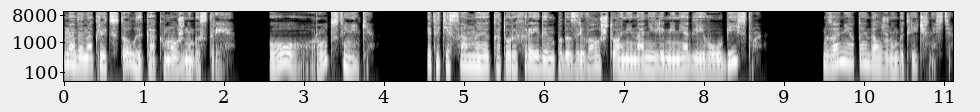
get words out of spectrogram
Надо накрыть стол и как можно быстрее. О, родственники. Это те самые, которых Рейден подозревал, что они наняли меня для его убийства? Занятные должно быть личности.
